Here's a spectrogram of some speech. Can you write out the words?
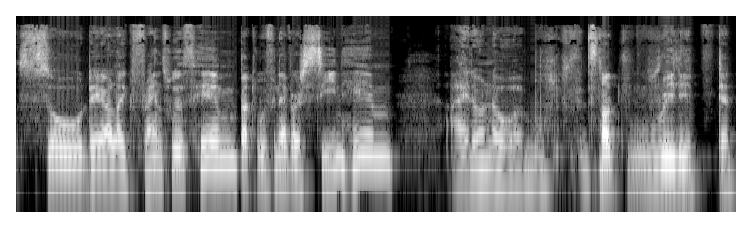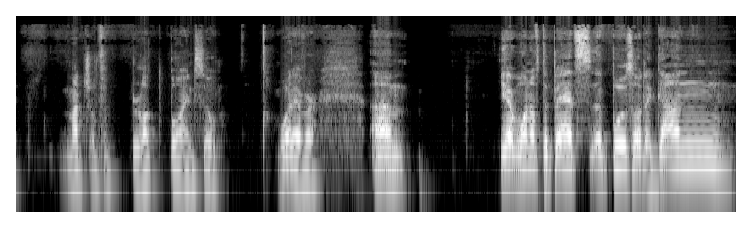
So they are like friends with him, but we've never seen him. I don't know. It's not really that much of a plot point, so whatever. Um, yeah, one of the bats uh, pulls out a gun,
